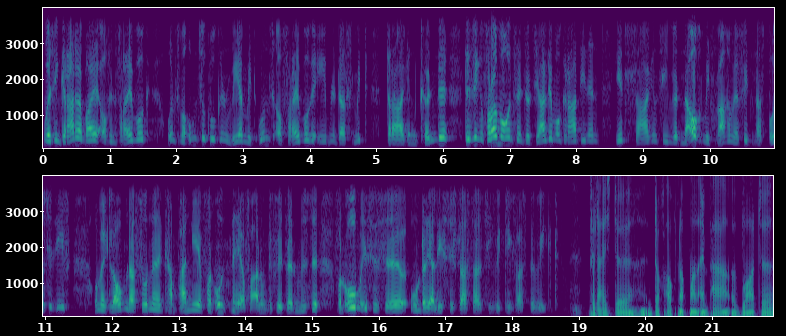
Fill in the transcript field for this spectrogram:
Und wir sind gerade dabei, auch in Freiburg uns mal umzugucken, wer mit uns auf Freiburger Ebene das mittragen könnte. Deswegen freuen wir uns, wenn Sozialdemokratinnen jetzt sagen, sie würden auch mitmachen. Wir finden das positiv und wir glauben, dass so eine Kampagne von unten her vor allem geführt werden müsste. Von oben ist es äh, unrealistisch, dass da sich wirklich was bewegt. Vielleicht äh, doch auch noch mal ein paar Worte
